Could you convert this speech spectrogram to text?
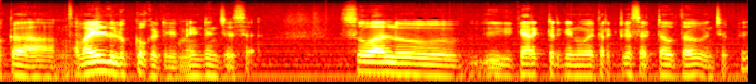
ఒక వైల్డ్ లుక్ ఒకటి మెయింటైన్ చేశా. సో వాళ్ళు ఈ క్యారెక్టర్కి నువ్వు కరెక్ట్గా సెట్ అవుతావు అని చెప్పి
